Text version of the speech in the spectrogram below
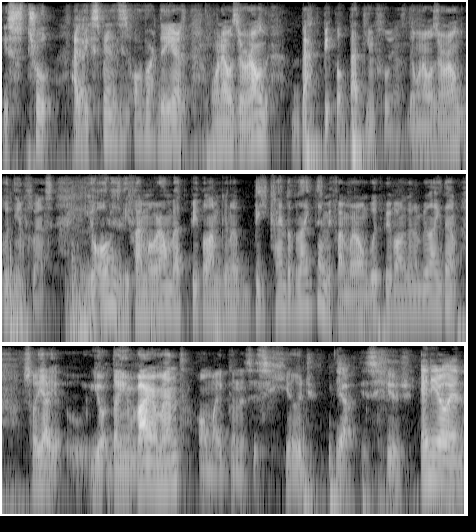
It's true. I've Yeah. experienced this over the years. When I was around bad people, bad influence. Then when I was around good influence, you always, if I'm around bad people, I'm gonna be kind of like them. If I'm around good people, I'm gonna be like them. So yeah, you, you, the environment. Oh my goodness, is huge. Yeah. It's huge. And you know, and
